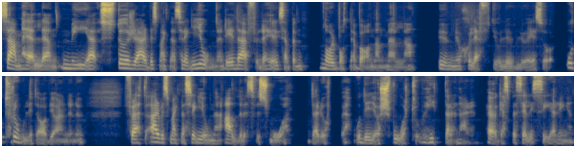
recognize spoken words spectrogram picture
samhällen med större arbetsmarknadsregioner. Det är därför det till exempel Norrbotniabanan mellan Umeå, Skellefteå och Luleå är så otroligt avgörande nu. För att arbetsmarknadsregionerna är alldeles för små där uppe och det gör svårt att hitta den här höga specialiseringen.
